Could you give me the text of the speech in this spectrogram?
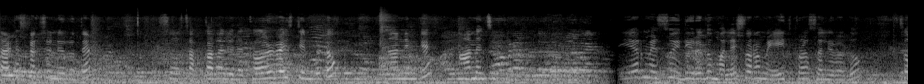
ಸ್ಯಾಟಿಸ್ಫ್ಯಾಕ್ಷನ್ ಇರುತ್ತೆ. ಸೊ ಸಕ್ಕತ್ತಾಗಿದೆ. ಕರ್ಡ್ ರೈಸ್ ತಿಂದ್ಬಿಟ್ಟು ನಾನು ನಿಮಗೆ ಆಮೇಲೆ ಸಿಗ್ತೀನಿ. ಇಯರ್ ಮೆಸ್ಸು ಇದಿರೋದು ಮಲ್ಲೇಶ್ವರಂ ಏಯ್ತ್ ಕ್ರಾಸಲ್ಲಿರೋದು ಸೊ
